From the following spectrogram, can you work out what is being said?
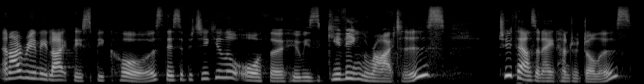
And I really like this because there's a particular author who is giving writers $2,800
